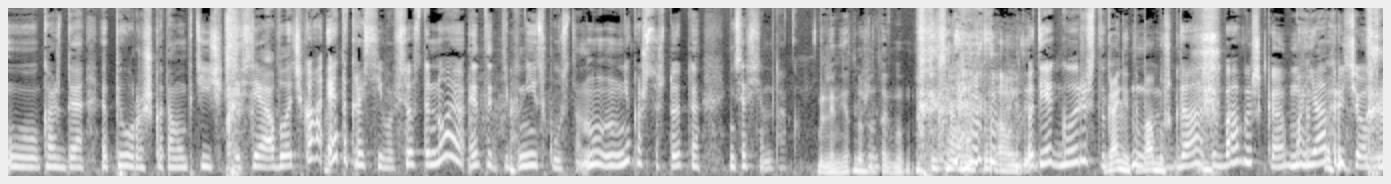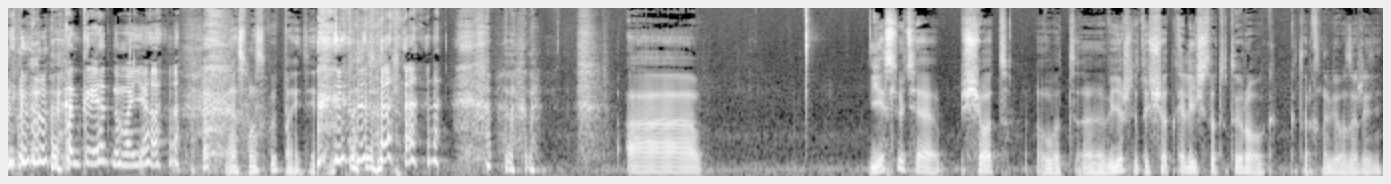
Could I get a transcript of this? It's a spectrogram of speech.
у- каждая перышко там у птички, все облачка, это красиво. Все остальное это типа не искусство. Ну, мне кажется, что это не совсем так. Блин, я тоже так думаю. Вот я говорю, что... Ганя, ты ну, бабушка. Да, ты бабушка. Моя причем. Конкретно моя. Я с Москвы, по идее. А есть ли у тебя счет, вот, э, ведешь ли ты счет количества татуировок, которых набил за жизнь?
